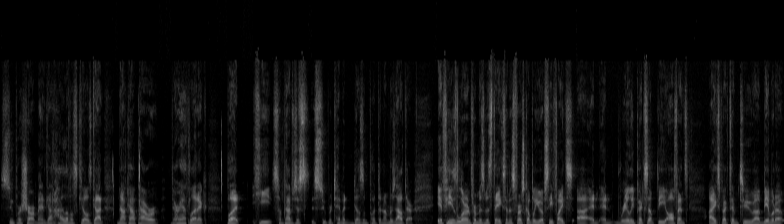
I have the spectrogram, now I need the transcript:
super sharp man, got high level skills, got knockout power, very athletic, but he sometimes just is super timid, doesn't put the numbers out there. If he's learned from his mistakes in his first couple UFC fights uh, and and really picks up the offense I expect him to uh, be able to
